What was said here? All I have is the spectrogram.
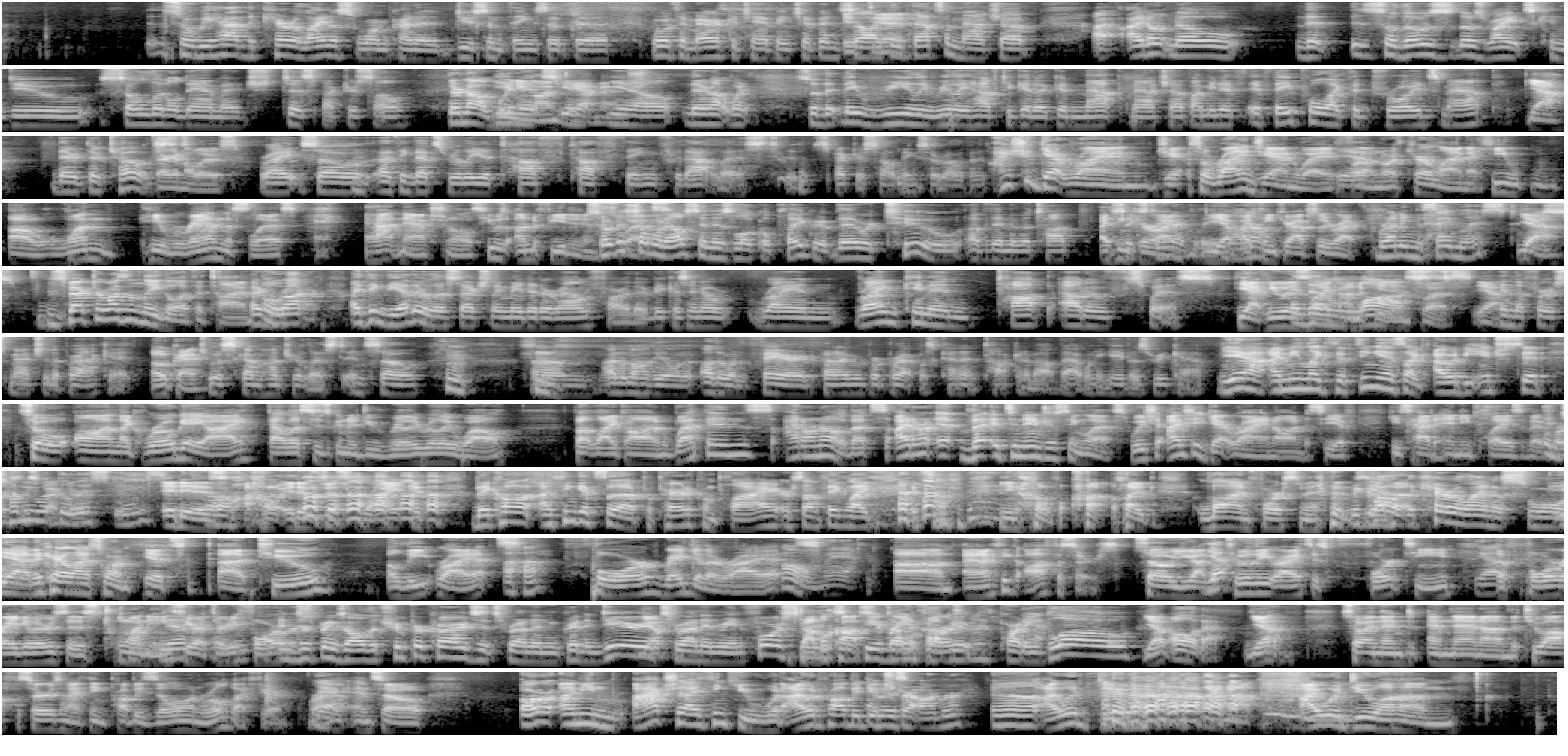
so we had the Carolina Swarm kind of do some things at the North America Championship, and so I think that's a matchup. I, I don't know that so those those rights can do so little damage to Spectre Cell. They're not winning units, on you know, damage. you know, they're not winning. So that they really, really have to get a good map matchup. I mean, if, if they pull like the droids map, yeah, they're they're toast. they're gonna lose. right. So I think that's really a tough, tough thing for that list. Spectre Cell being so relevant. I should get Ryan. Jan- so Ryan Janway Yeah. from North Carolina. He uh, won. He ran this list at nationals. He was undefeated in. So did Swiss. someone else in his local play group. There were two of them in the top. I think 16, you're right. believe. Yep, I Wow. think you're absolutely right. Running the same list. Yeah, Spectre wasn't legal at the time. Like Oh, Ry- sure. I think the other list actually made it around farther because I know Ryan Ryan came in top out of Swiss yeah, he was and like then undefeated lost in Swiss. Yeah. in the first match of the bracket okay. to a Scum Hunter list, and so Hmm. Um, I don't know how the other one, other one fared, but I remember Brett was kind of talking about that when he gave his recap. Yeah, I mean, like the thing is, like I would be interested. So on like Rogue AI, that list is going to do really, really well. But like on weapons, I don't know. That's I don't. It, it's an interesting list. We should I should get Ryan on to see if he's had any plays of it. And versus tell me what the list is. It is. Oh, it is just right. It, they call it. I think it's uh, prepare to comply or something like it's some, you know like law enforcement. We call it the Carolina Swarm. yeah, the Carolina Swarm. It's uh, two elite riots, Uh-huh. Four regular riots. oh man. Um, and I think officers. So you got Yep. the two elite riots is fourteen. Yep. The four regulars is twenty. So you're at thirty four. And it just brings all the trooper cards. It's running Grenadier. Yep. It's running reinforcements. Double copy of double copy reinforcements. parting Yeah. blow. Yep. All of that. Yep. So and then and then um, the two officers and I think probably Zillow and Rule by Fear, right? Yeah. And so, or I mean, actually, I think you would. I would probably do is Extra armor. uh, I would do. why not? I would do um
